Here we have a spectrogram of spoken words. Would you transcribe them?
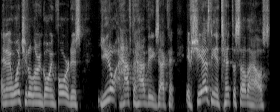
And I want you to learn going forward is you don't have to have the exact. If she has the intent to sell the house,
